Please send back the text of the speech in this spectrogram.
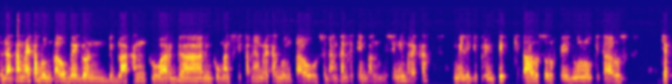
sedangkan mereka belum tahu background di belakang keluarga lingkungan sekitarnya mereka belum tahu. Sedangkan ketimbang di sini mereka memiliki prinsip kita harus survei dulu kita harus cek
